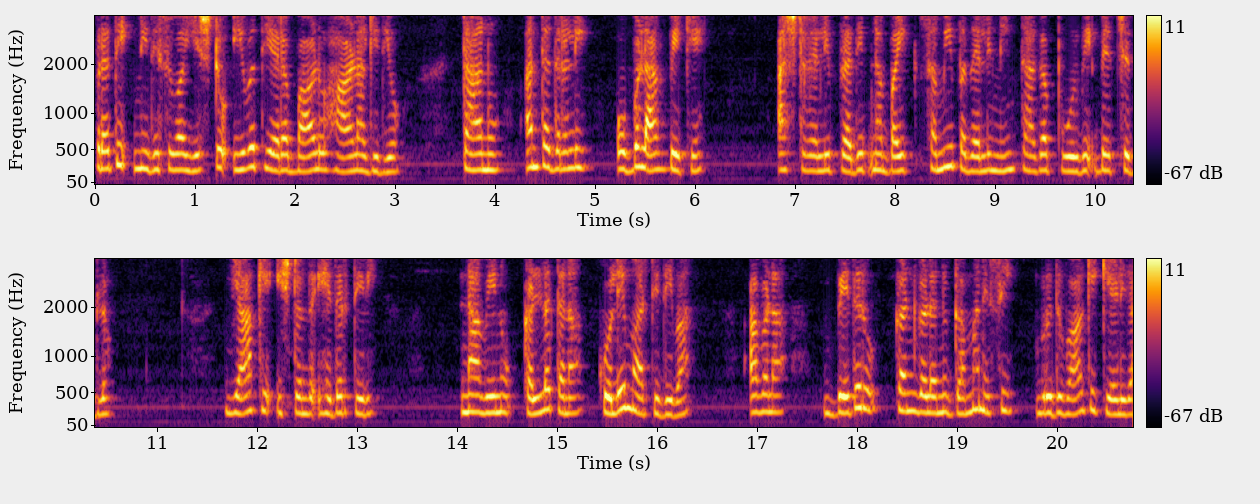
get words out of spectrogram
ಪ್ರತಿನಿಧಿಸುವ ಎಷ್ಟೋ ಯುವತಿಯರ ಬಾಳು ಹಾಳಾಗಿದೆಯೋ. ತಾನು ಅಂಥದರಲ್ಲಿ ಒಬ್ಬಳಾಗಬೇಕೆ? ಅಷ್ಟರಲ್ಲಿ ಪ್ರದೀಪ್ನ ಬೈಕ್ ಸಮೀಪದಲ್ಲಿ ನಿಂತಾಗ ಪೂರ್ವಿ ಬೆಚ್ಚಿದ್ಲು. ಯಾಕೆ ಇಷ್ಟೊಂದು ಹೆದರ್ತೀರಿ? ನಾವೇನು ಕಳ್ಳತನ, ಕೊಲೆ ಮಾಡ್ತಿದ್ದೀವ? ಅವಳ ಬೆದರು ಕಣ್ಗಳನ್ನು ಗಮನಿಸಿ ಮೃದುವಾಗಿ ಕೇಳಿದ.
